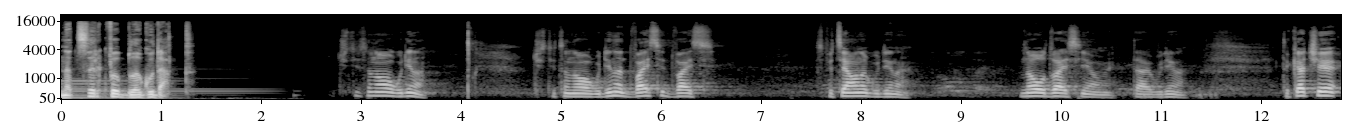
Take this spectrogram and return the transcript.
на Църква Благодат. Честита нова година. Честита нова година 2020. Специална година. Много 20 имаме тази година. Така че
